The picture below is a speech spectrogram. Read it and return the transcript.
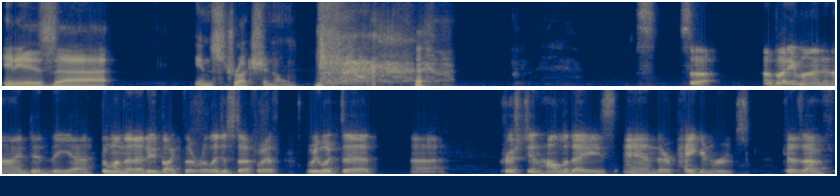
It is uh, instructional. So a buddy of mine and I did the uh, the one that I did like the religious stuff with. We looked at uh, Christian holidays and their pagan roots because I've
